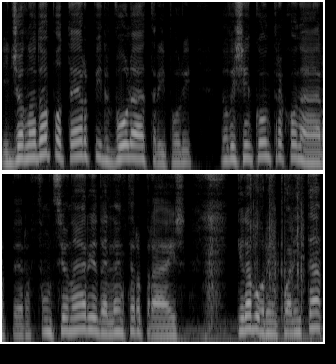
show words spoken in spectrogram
Il giorno dopo Terpil vola a Tripoli, dove si incontra con Harper, funzionario dell'Enterprise, che lavora in qualità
